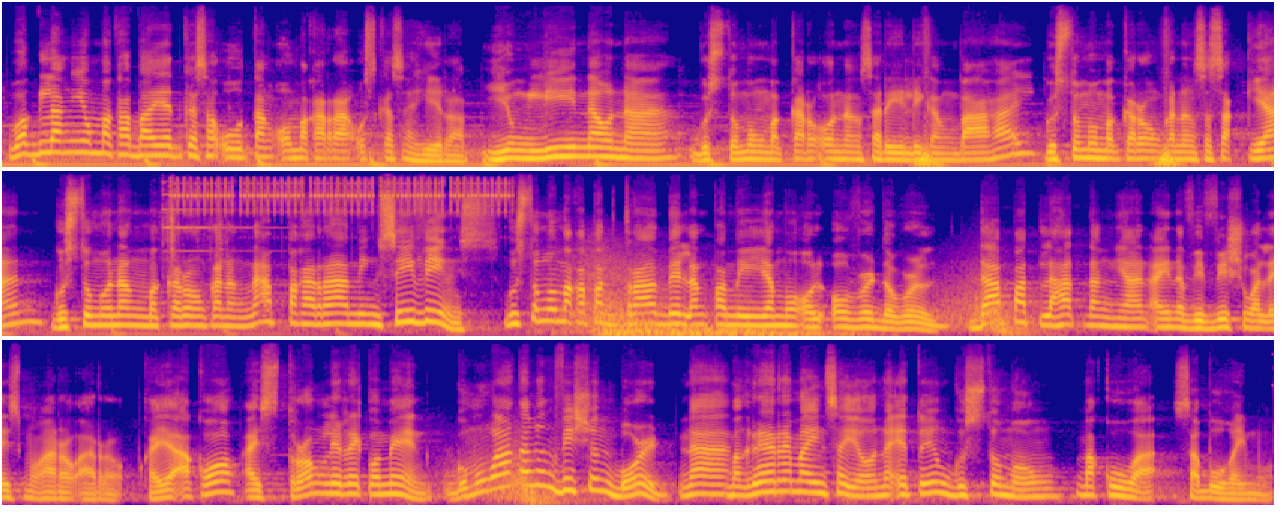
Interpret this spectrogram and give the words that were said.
Huwag lang yung makabayad ka sa utang o makaraos ka sa hirap. Yung linaw na gusto mong magkaroon ng sarili kang bahay, gusto mo magkaroon ka ng sasakyan, gusto mo nang magkaroon ka ng napakaraming savings, gusto mo makapag-travel ang pamilya mo all over the world. Dapat lahat ng yan ay na-visualize mo araw-araw. Kaya ako, I strongly recommend, gumawa ka ng vision board na magre-remind sa'yo na ito yung gusto mong makuha sa buhay mo.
